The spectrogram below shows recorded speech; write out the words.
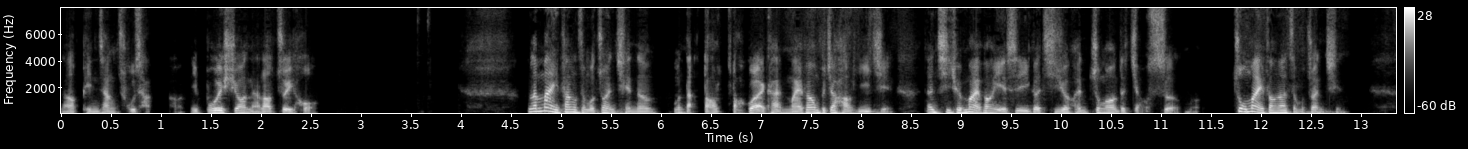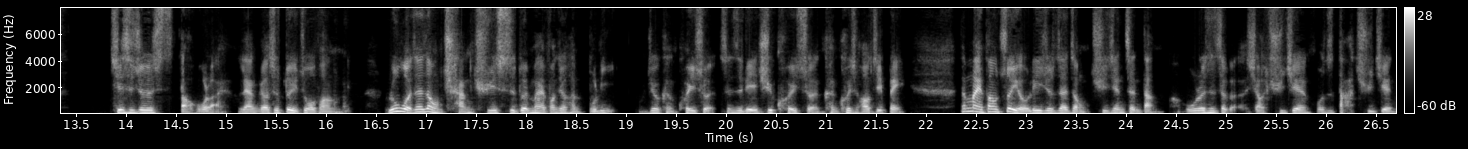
然后平仓出场啊，你不会希望拿到最后。那卖方怎么赚钱呢？我们倒倒倒过来看，买方比较好理解，但期权卖方也是一个期权很重要的角色。做卖方要怎么赚钱？其实就是倒过来，两个是对做方。如果在这种强趋势，对卖方就很不利，就可能亏损，甚至连续亏损，可能亏损好几倍。那卖方最有利就是在这种区间震荡，无论是这个小区间或是大区间，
